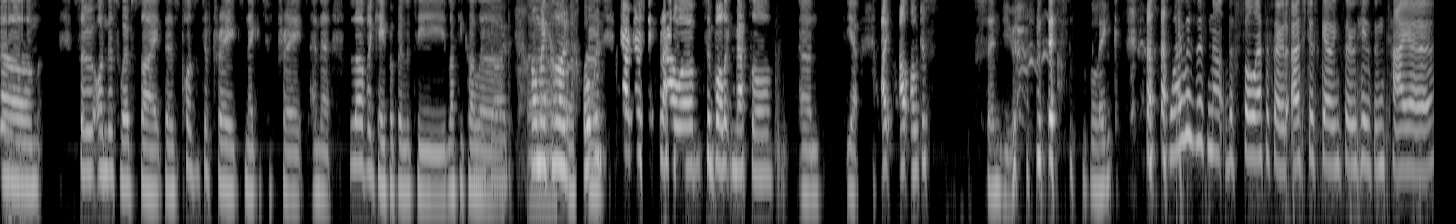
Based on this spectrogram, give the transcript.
Um, so on this website, there's positive traits, negative traits, and then love and capability, lucky color. Oh color. my god. Oh my uh, god. What was characteristic flower, symbolic metal, and yeah, I I'll, I'll just send you this link. Why was this not the full episode? Us just going through his entire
